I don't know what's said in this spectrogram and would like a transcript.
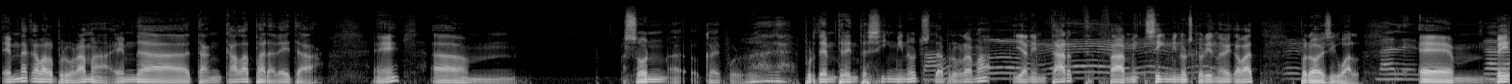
hem d'acabar el programa, hem de tancar la paradeta. Eh? Um, són... eh, que, portem 35 minuts de programa, ja anem tard, fa 5 minuts que hauríem d'haver acabat, però és igual. Vale. Eh, bé,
